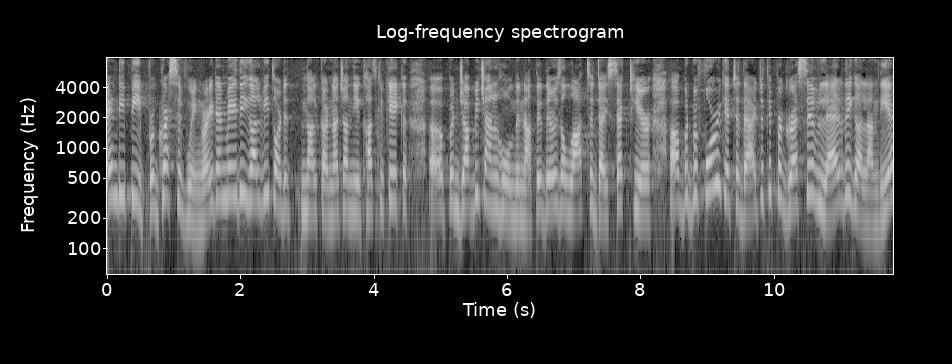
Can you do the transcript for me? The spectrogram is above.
NDP progressive wing right and ਮੈਂ ਇਹਦੀ ਗੱਲ ਵੀ ਤੁਹਾਡੇ ਨਾਲ ਕਰਨਾ ਚਾਹੁੰਦੀ ਹਾਂ ਖਾਸ ਕਰਕੇ ਇੱਕ ਪੰਜਾਬੀ ਚੈਨਲ ਹੋਣ ਦੇ ਨਾਤੇ there is a lot to dissect here but before we get to that ਜਿੱਥੇ ਪ੍ਰੋਗਰੈਸਿਵ ਲਹਿਰ ਦੀ ਗੱਲ ਆਂਦੀ ਹੈ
